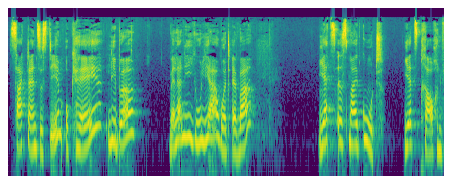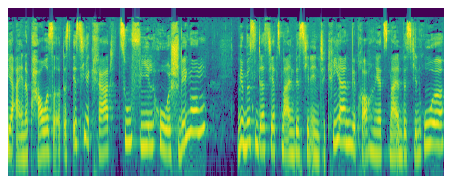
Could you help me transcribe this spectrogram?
sagt dein System, okay, liebe Melanie, Julia, whatever, jetzt ist mal gut jetzt brauchen wir eine Pause. Das ist hier gerade zu viel hohe Schwingung. Wir müssen das jetzt mal ein bisschen integrieren. Wir brauchen jetzt mal ein bisschen Ruhe.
